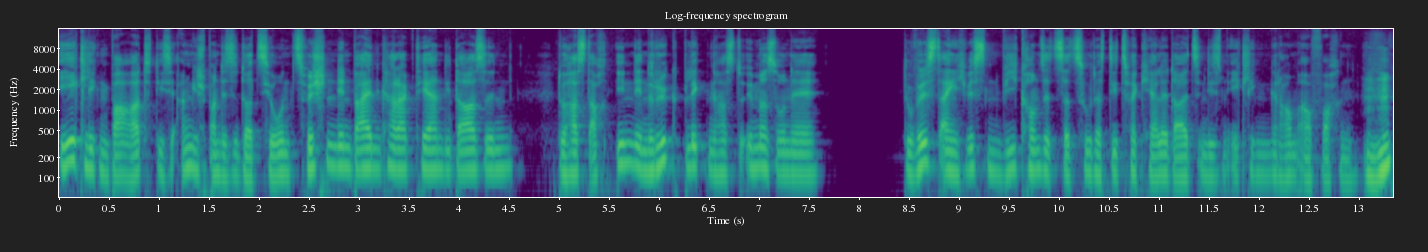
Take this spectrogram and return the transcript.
ekligen Bad diese angespannte Situation zwischen den beiden Charakteren, die da sind. Du hast auch in den Rückblicken hast du immer so eine. Du willst eigentlich wissen, wie kommt es jetzt dazu, dass die zwei Kerle da jetzt in diesem ekligen Raum aufwachen. Mhm.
